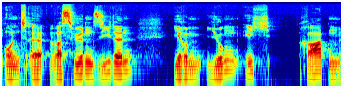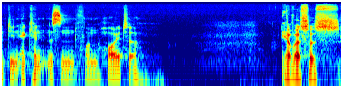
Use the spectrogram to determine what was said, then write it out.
Und äh, was würden Sie denn Ihrem jungen Ich raten mit den Erkenntnissen von heute? Ja, was das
